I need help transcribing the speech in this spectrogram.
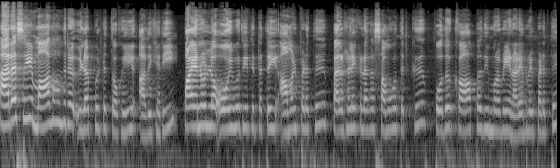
அரசு மாதாந்திர இழப்பீட்டுத் தொகையை அதிகரி பயனுள்ள ஓய்வூதிய திட்டத்தை அமல்படுத்த பல்கலைக்கழக சமூகத்திற்கு பொது காப்பதி முறையை நடைமுறைப்படுத்தி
